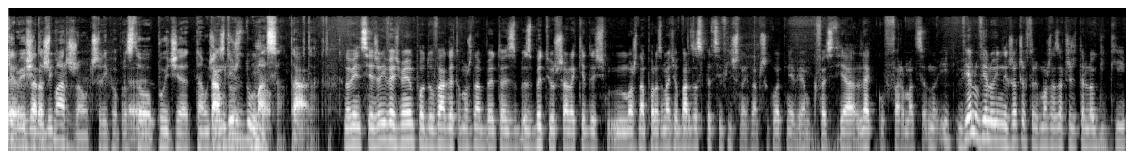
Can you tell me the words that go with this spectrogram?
Kieruje się zarobić. też marżą, czyli po prostu e, pójdzie tam, gdzie, tam, jest, gdzie jest dużo. masa. Tak, tak, tak, tak. No więc jeżeli weźmiemy pod uwagę, to można by, to jest zbyt już, ale kiedyś można porozmawiać o bardzo specyficznych, na przykład, nie wiem, kwestia leków, farmaceutów, no i wielu, wielu innych rzeczy, w których można zacząć te logiki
